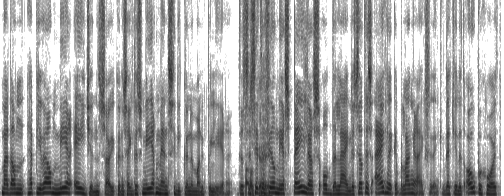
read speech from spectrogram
maar dan heb je wel meer agents, zou je kunnen zeggen. Dus meer mensen die kunnen manipuleren. Dus er okay. zitten veel meer spelers op de lijn. Dus dat is eigenlijk het belangrijkste, denk ik. Dat je het opengooit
